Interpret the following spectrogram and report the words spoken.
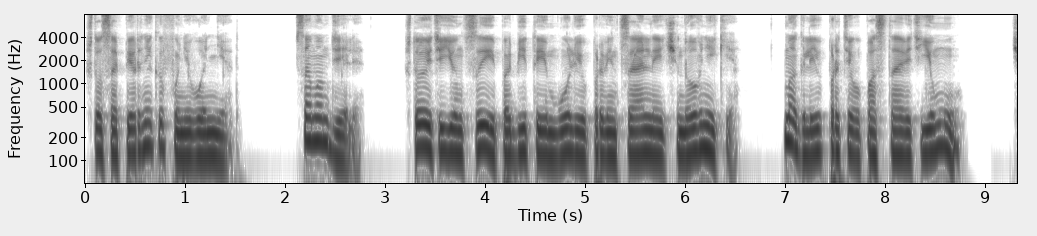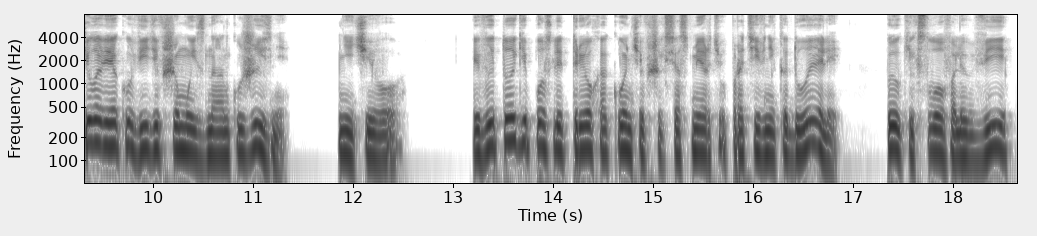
что соперников у него нет. В самом деле, что эти юнцы и побитые молью провинциальные чиновники могли противопоставить ему, человеку, видевшему изнанку жизни? Ничего. И в итоге после трех окончившихся смертью противника дуэлей, пылких слов о любви,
